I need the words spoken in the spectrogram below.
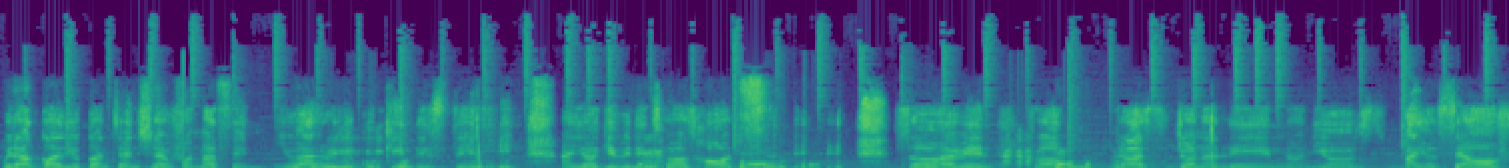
we don't call you content chef for nothing. You are really cooking this thing, and you're giving it to us hot. so I mean, from just journaling on yours by yourself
